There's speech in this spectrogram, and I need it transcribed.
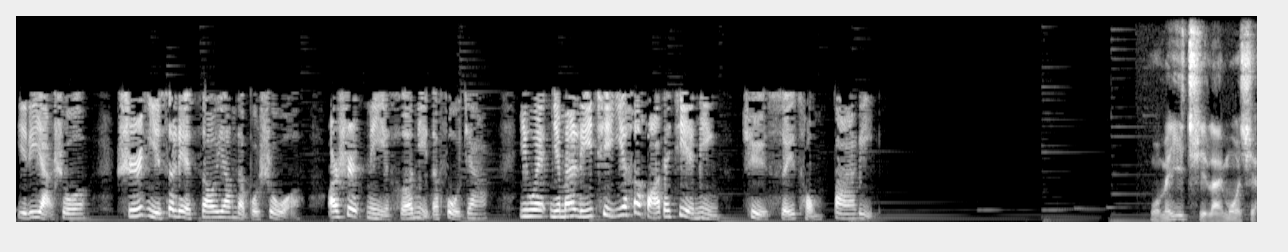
以利亚说：“使以色列遭殃的不是我，而是你和你的富家，因为你们离弃耶和华的诫命，去随从巴利。”我们一起来默想。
